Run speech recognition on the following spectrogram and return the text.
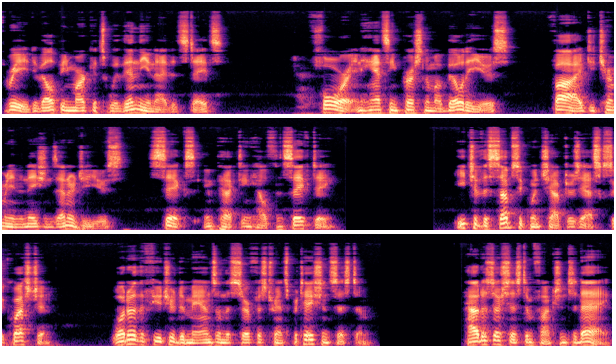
3. Developing markets within the United States. 4. Enhancing personal mobility use. 5. Determining the nation's energy use. 6. Impacting health and safety. Each of the subsequent chapters asks a question. What are the future demands on the surface transportation system? How does our system function today?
